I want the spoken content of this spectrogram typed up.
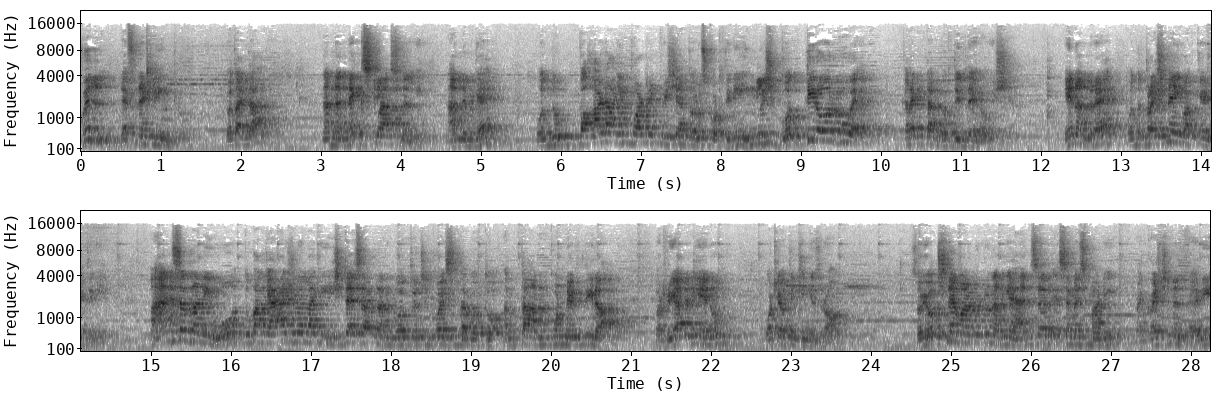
ವಿಲ್ ಡೆಫಿನೆಟ್ಲಿ ಇಂಪ್ರೂವ್ ಗೊತ್ತಾಯ್ತಾ? ನನ್ನ ನೆಕ್ಸ್ಟ್ ಕ್ಲಾಸ್ನಲ್ಲಿ ನಾನು ನಿಮಗೆ ಒಂದು ಬಹಳ ಇಂಪಾರ್ಟೆಂಟ್ ವಿಷಯ ತೋರಿಸ್ಕೊಡ್ತೀನಿ. ಇಂಗ್ಲೀಷ್ ಗೊತ್ತಿರೋರ್ಗೂ ಕರೆಕ್ಟಾಗಿ ಗೊತ್ತಿಲ್ಲದೆ ಇರೋ ವಿಷಯ. ಏನಂದ್ರೆ ಒಂದು ಪ್ರಶ್ನೆ ಇವಾಗ ಕೇಳ್ತೀನಿ. ಆನ್ಸರ್ನ ನೀವು ತುಂಬಾ ಕ್ಯಾಶುವಲ್ ಆಗಿ ಇಷ್ಟೇ ಸರ್ ನನಗೆ ಗೊತ್ತು, ಚಿಕ್ಕ ವಯಸ್ಸಿಂದ ಗೊತ್ತು ಅಂತ ಅನ್ಕೊಂಡಿರ್ತೀರಾ? ಬಟ್ ರಿಯಾಲಿಟಿ ಏನು? What your thinking is wrong so ಯೋಚನೆ ಮಾಡಿಬಿಟ್ಟು ನನಗೆ ಆನ್ಸರ್ ಎಸ್ ಎಂ ಎಸ್ ಮಾಡಿ. My question is very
